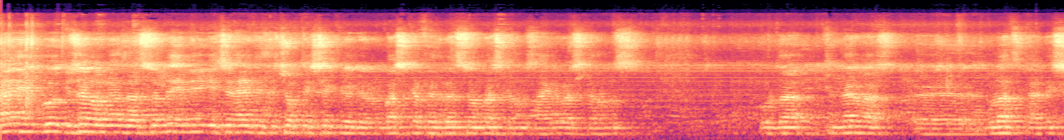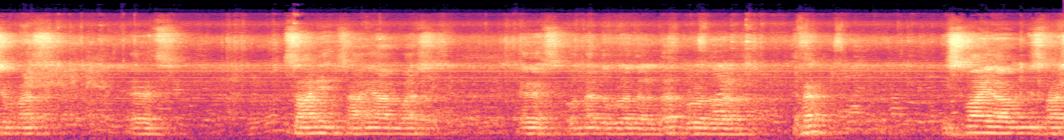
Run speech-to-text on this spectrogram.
Yani bu güzel organizasyonda emeği geçen herkese çok teşekkür ediyorum. Başka federasyon başkanımız, Hayri Başkanımız. Burada kimler var? Ee, Murat kardeşim var. Evet. Salih, Salih abi var. Evet, onlar da buralarda, buradalar. Efendim? İsmail abimiz var.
